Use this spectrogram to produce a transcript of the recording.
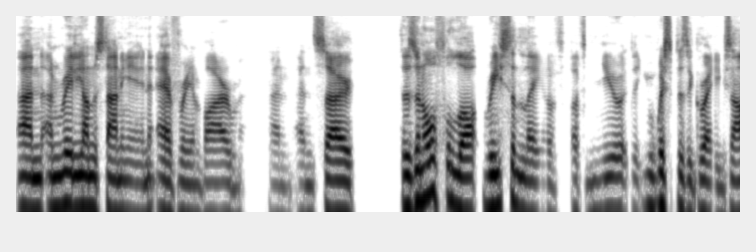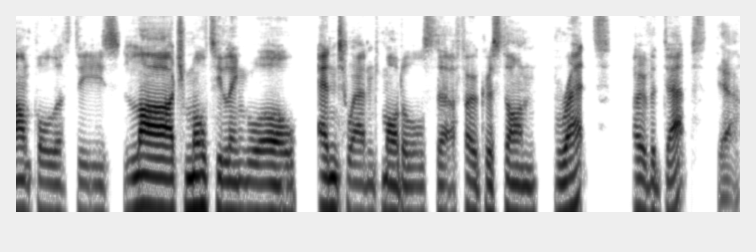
and and really understanding it in every environment and, and so there's an awful lot recently of, of new, that Whisper's a great example of these large multilingual end to end models that are focused on breadth over depth. Yeah.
